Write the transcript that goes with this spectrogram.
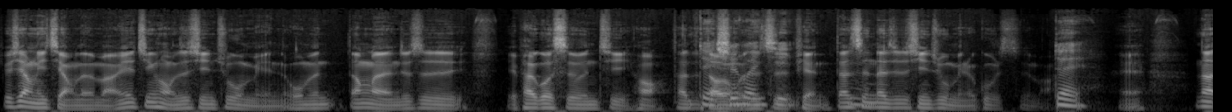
就像你讲的嘛，因为金鸿是新著名，我们当然就是也拍过《失婚记》哈，他是导演或者制片，但是那就是新著名的故事嘛。对，哎，那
